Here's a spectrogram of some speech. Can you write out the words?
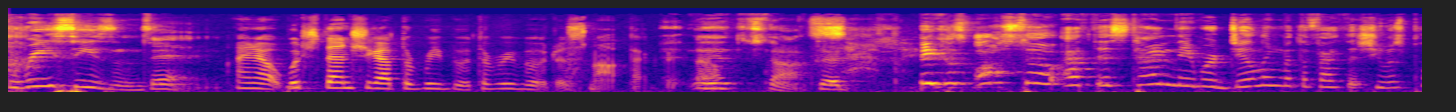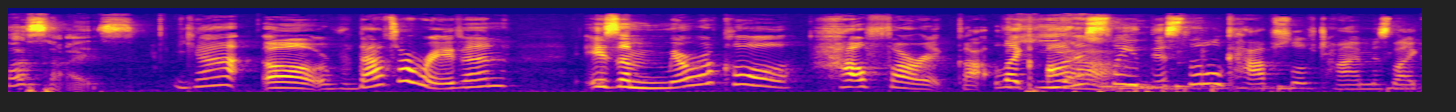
three seasons in. I know, which then she got the reboot. The reboot is not that good. though. It's not good Sadly. because also at this time they were dealing with the fact that she was plus size. Yeah. Oh, that's a Raven is a miracle how far it got. Like Yeah. honestly, this little capsule of time is like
